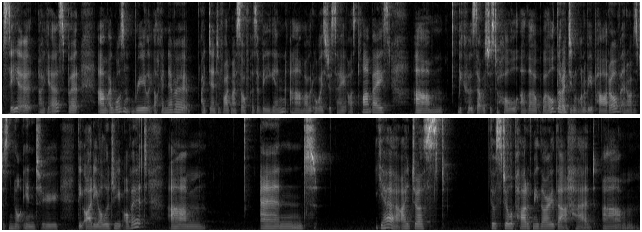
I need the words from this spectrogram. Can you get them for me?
see it, I guess, but um, I wasn't really like I never identified myself as a vegan. Um, I would always just say I was plant based um, because that was just a whole other world that I didn't want to be a part of, and I was just not into the ideology of it. Um, and yeah, I just there was still a part of me though that had um,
